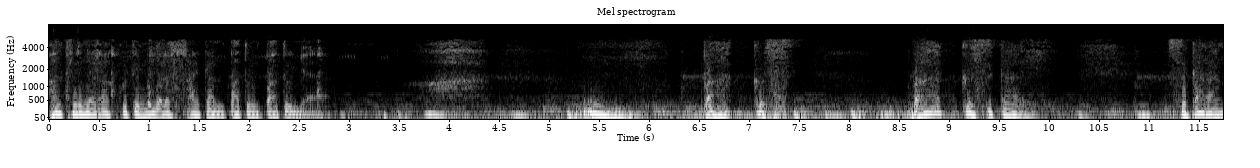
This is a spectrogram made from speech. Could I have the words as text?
akhirnya Rakuti menyelesaikan patung-patungnya. Hmm, bagus. Bagus sekali. Sekarang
